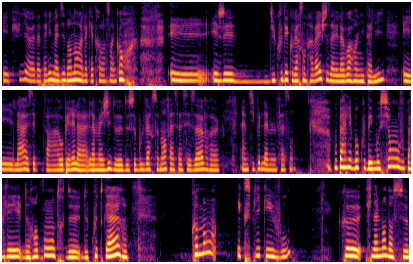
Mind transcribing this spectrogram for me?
Et puis Nathalie m'a dit non, non, elle a 85 ans. et, j'ai du coup découvert son travail. Je suis allée la voir en Italie. Et là, c'est enfin, opéré la, magie de, ce bouleversement face à ses œuvres, un petit peu de la même façon. Vous parlez beaucoup d'émotions, vous parlez de rencontres, de, de coups de cœur. Comment expliquez-vous que finalement dans ce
